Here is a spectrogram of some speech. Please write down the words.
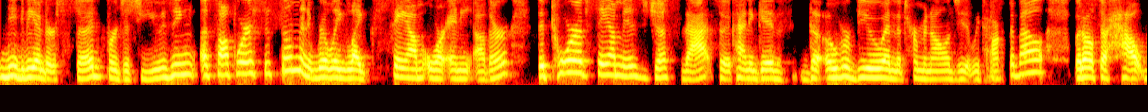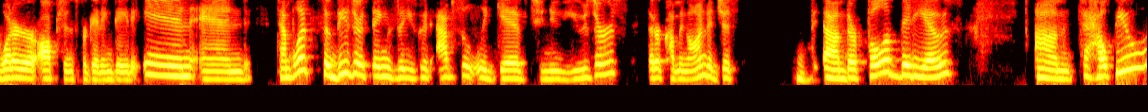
need to be understood for just using a software system and really like SAM or any other. The tour of SAM is just that. So it kind of gives the overview and the terminology that we talked about, but also how what are your options for getting data in and templates. So these are things that you could absolutely give to new users that are coming on to just um, they're full of videos um, to help you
